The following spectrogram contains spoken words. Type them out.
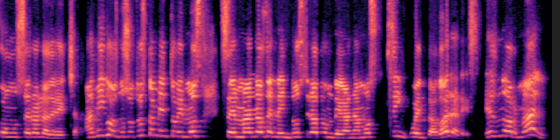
con un cero a la derecha. Amigos, nosotros también tuvimos semanas en la industria donde ganamos 50 dólares. Es normal,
